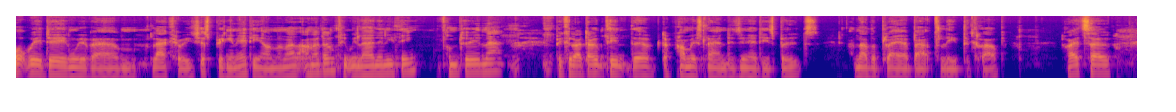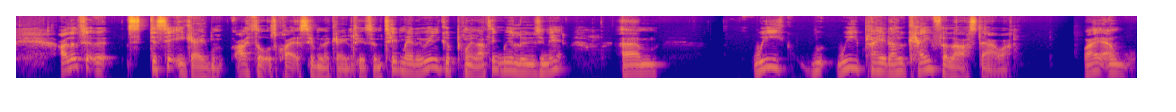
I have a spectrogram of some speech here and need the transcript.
what we're doing with um, Laca is just bringing Eddie on, and I, and I don't think we learned anything from doing that because I don't think the the promised land is in Eddie's boots. Another player about to leave the club. Right, so I looked at the, the City game. I thought was quite a similar game to this, and Tim made a really good point. I think we're losing it. Um, we we played okay for last hour, right? And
